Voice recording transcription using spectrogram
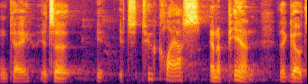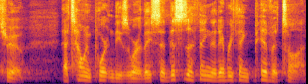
Okay, it's a it's two clasps and a pin that go through. That's how important these were. They said this is a thing that everything pivots on,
